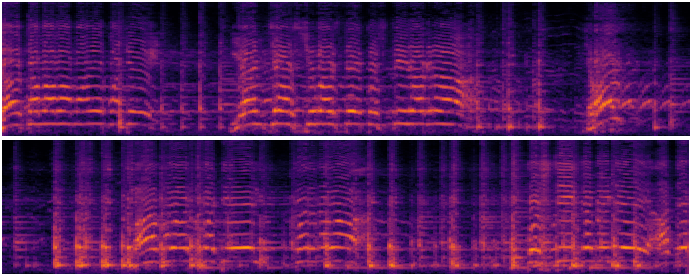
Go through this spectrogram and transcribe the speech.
गौतम बाबा माने पाटील. यांच्या शुभ हस्ते कुस्ती लागणार भागवत पाटील कर्णवा कुस्ती कमिटी अध्यक्ष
